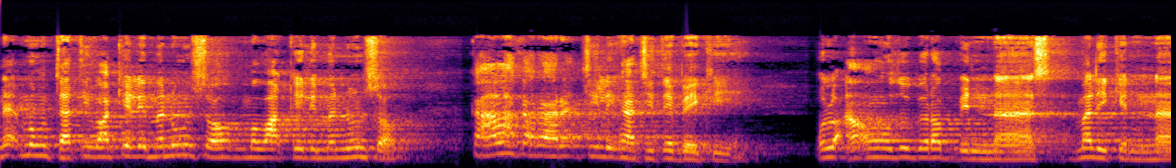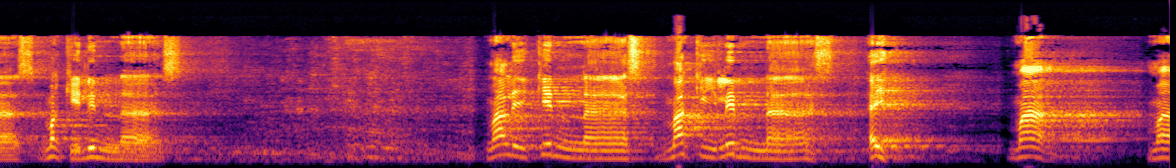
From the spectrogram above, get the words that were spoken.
Nek mung dadi wakili menungso, mewakili menungso, kalah karo arek cilik ngaji TBG. Qul a'udzu birabbin nas, malikin nas, makilin nas. Malikin nas, makilin nas. Hei, ma, ma,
